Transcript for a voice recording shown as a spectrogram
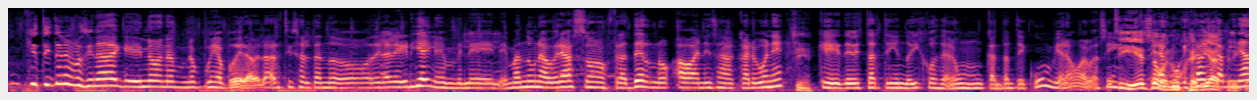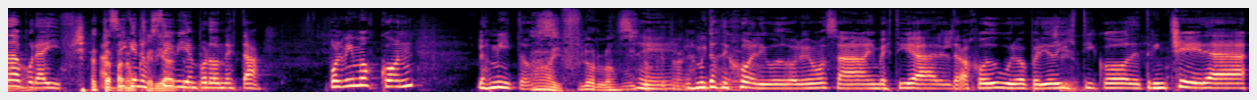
Ay, que estoy tan emocionada que no, no, no voy a poder hablar, estoy saltando de la alegría y le, le- le mando un abrazo fraterno a Vanessa Carbone, Sí. que debe estar teniendo hijos de algún cantante de cumbia, ¿no? O algo así. Sí, eso Era como que geriátrico, encaminada ¿no? por ahí. Está Así que no sé bien por dónde está. Volvimos con los mitos. Ay, Flor, los mitos, Sí, qué los mitos de Hollywood. Volvemos a investigar el trabajo duro, periodístico, de trinchera,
